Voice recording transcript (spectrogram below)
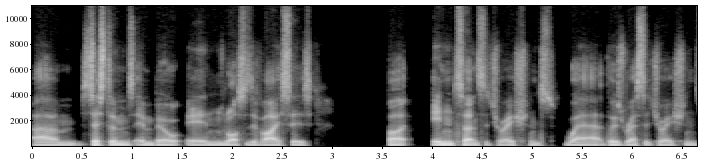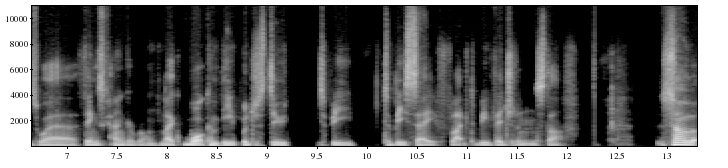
um, systems inbuilt in lots of devices, but in certain situations where those rare situations where things can go wrong? Like what can people just do to be to be safe like to be vigilant and stuff so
